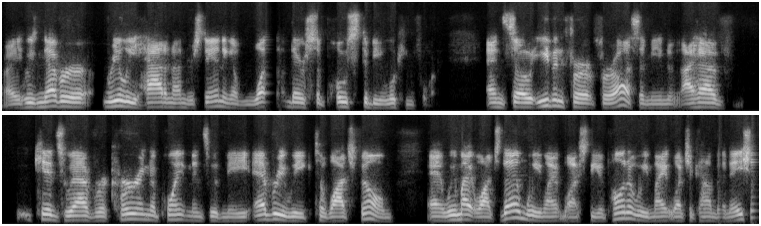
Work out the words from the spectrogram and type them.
right? Who's never really had an understanding of what they're supposed to be looking for. And so even for for us, I mean, I have kids who have recurring appointments with me every week to watch film and we might watch them, we might watch the opponent, we might watch a combination,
